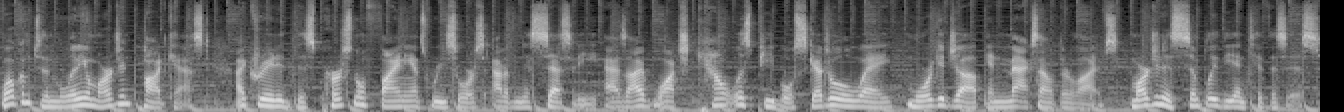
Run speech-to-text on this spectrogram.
Welcome to the Millennial Margin Podcast. I created this personal finance resource out of necessity as I've watched countless people schedule away, mortgage up, and max out their lives. Margin is simply the antithesis,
